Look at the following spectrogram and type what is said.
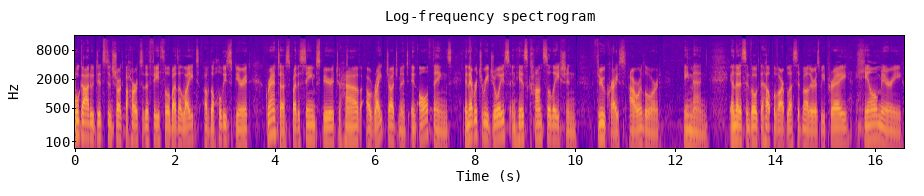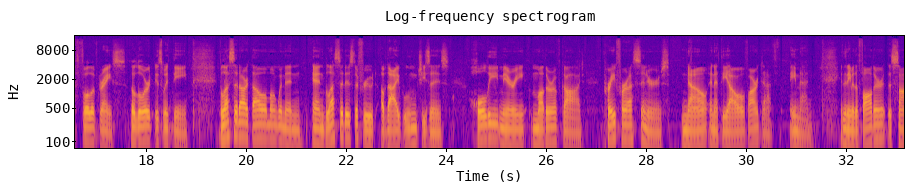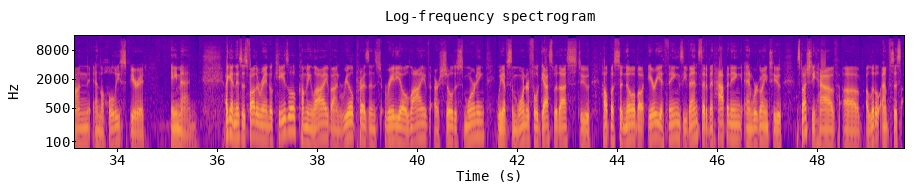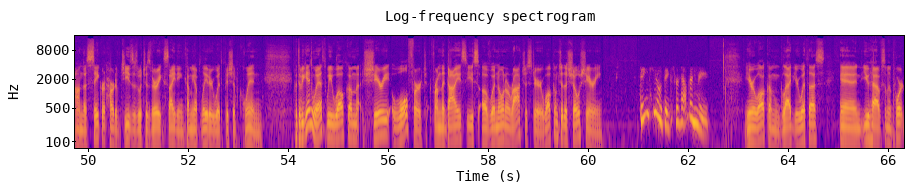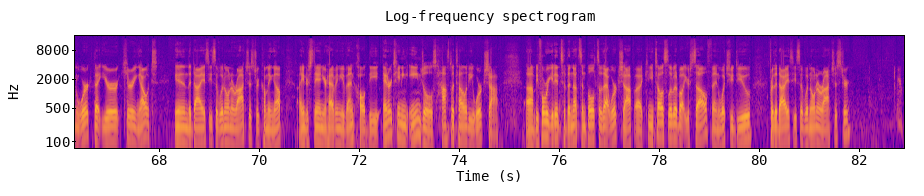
O God, who didst instruct the hearts of the faithful by the light of the Holy Spirit, grant us by the same Spirit to have a right judgment in all things, and ever to rejoice in his consolation through Christ our Lord. Amen. And let us invoke the help of our Blessed Mother as we pray Hail Mary, full of grace, the Lord is with thee. Blessed art thou among women, and blessed is the fruit of thy womb, Jesus. Holy Mary, Mother of God, pray for us sinners, now and at the hour of our death. Amen. In the name of the Father, the Son, and the Holy Spirit. Amen. Again, this is Father Randall Kazel coming live on Real Presence Radio Live, our show this morning. We have some wonderful guests with us to help us to know about area things, events that have been happening, and we're going to especially have uh, a little emphasis on the Sacred Heart of Jesus, which is very exciting, coming up later with Bishop Quinn. But to begin with, we welcome Sherry Wolfert from the Diocese of Winona Rochester. Welcome to the show, Sherry. Thank you. Thanks for having me. You're welcome. Glad you're with us and you have some important work that you're carrying out in the Diocese of Winona Rochester coming up. I understand you're having an event called the Entertaining Angels Hospitality Workshop. Uh, before we get into the nuts and bolts of that workshop, uh, can you tell us a little bit about yourself and what you do for the Diocese of Winona Rochester?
